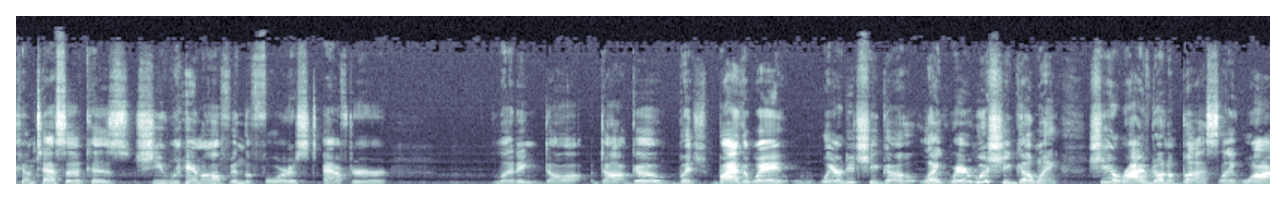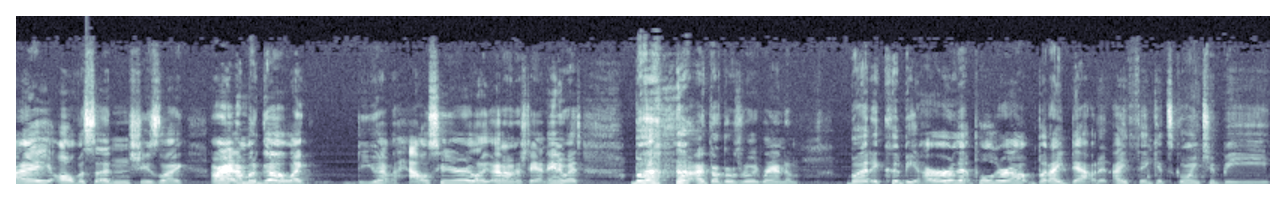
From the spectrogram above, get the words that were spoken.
Contessa because she ran off in the forest after letting Dot, go. Which, by the way, where did she go? Like, where was she going? She arrived on a bus. Like, why all of a sudden she's like, all right, I'm gonna go. Like, do you have a house here? Like, I don't understand. Anyways, but I thought that was really random. But it could be her that pulled her out, but I doubt it. I think it's going to be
